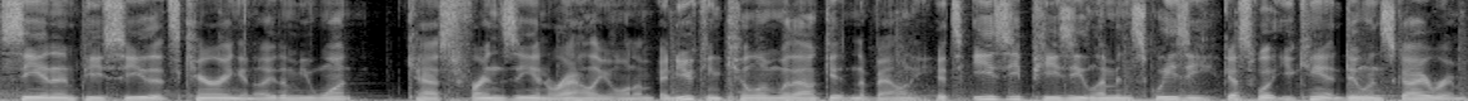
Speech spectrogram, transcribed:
See an NPC that's carrying an item you want? Cast Frenzy and Rally on him, and you can kill him without getting a bounty. It's easy peasy lemon squeezy. Guess what you can't do in Skyrim?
